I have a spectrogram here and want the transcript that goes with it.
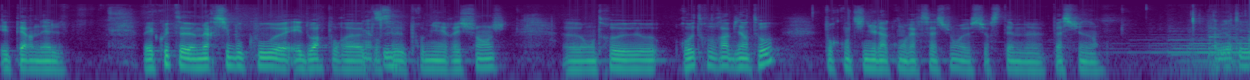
éternelles. Bah, écoute, merci beaucoup, Edouard, pour, pour, ce premier échange. on te retrouvera bientôt pour continuer la conversation sur ce thème passionnant. À bientôt.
